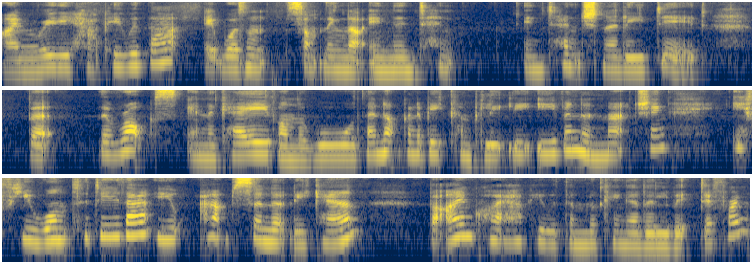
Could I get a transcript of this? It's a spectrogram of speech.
I'm really happy with that. It wasn't something that in intent intentionally did, but the rocks in the cave on the wall, they're not going to be completely even and matching. If you want to do that, you absolutely can but I'm quite happy with them looking a little bit different.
